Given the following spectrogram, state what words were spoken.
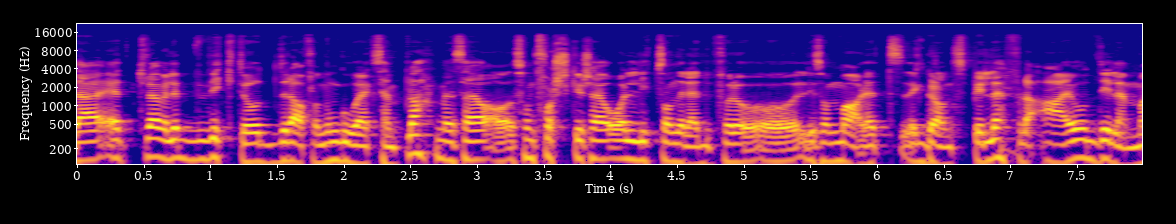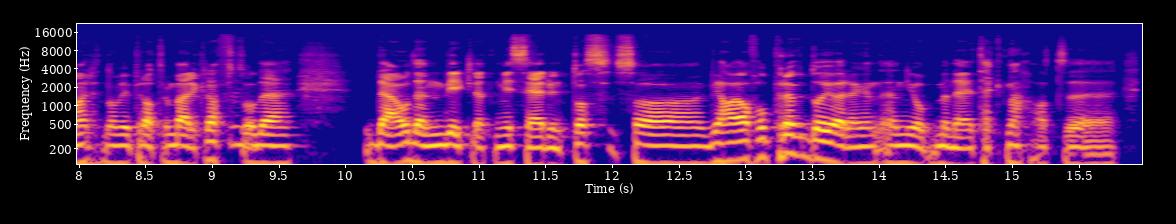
er, jeg tror det er veldig viktig å dra fram noen gode eksempler. Men som forsker så er jeg også litt sånn redd for å liksom male et glansbilde, for det er jo dilemmaer når vi prater om bærekraft. og det det er jo den virkeligheten vi ser rundt oss. Så vi har iallfall prøvd å gjøre en, en, jobb med det i Tekna. At uh,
